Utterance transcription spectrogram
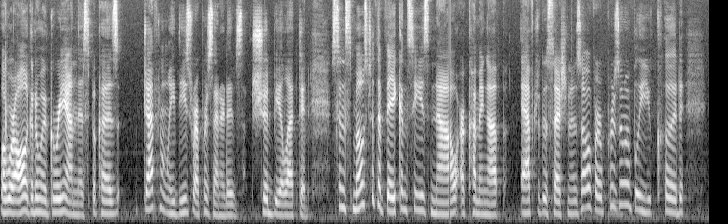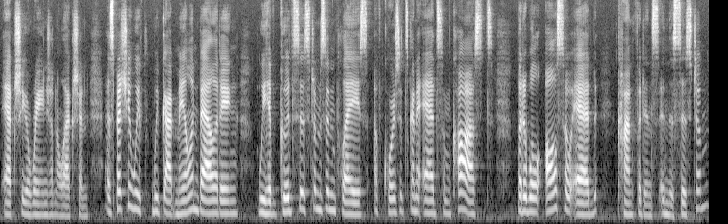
Well, we're all going to agree on this because definitely these representatives should be elected. Since most of the vacancies now are coming up after the session is over, presumably you could actually arrange an election. Especially we've, we've got mail-in balloting, we have good systems in place. Of course, it's going to add some costs, but it will also add confidence in the system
